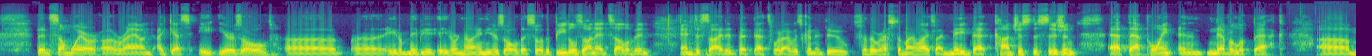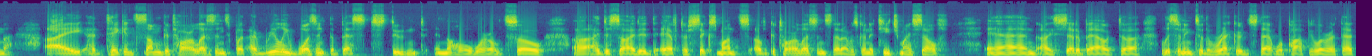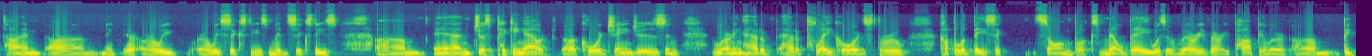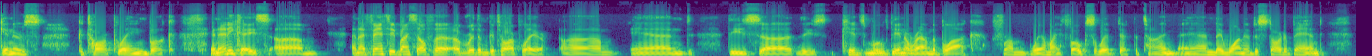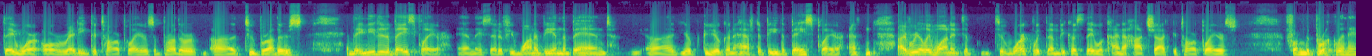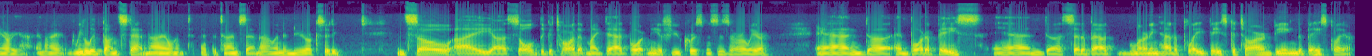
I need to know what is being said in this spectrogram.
then somewhere around, I guess, eight years old, uh, uh, eight or maybe eight or nine years old, I saw the Beatles on Ed Sullivan, and decided that that's what I was going to do for the rest of my life. I made that conscious decision at that point, and never looked back. Um, I had taken some guitar lessons, but I really wasn't the best student in the whole world. So uh, I decided after six months of guitar lessons that I was going to teach myself. And I set about uh, listening to the records that were popular at that time, um, maybe early early '60s, mid '60s, um, and just picking out uh, chord changes and learning how to how to play chords through a couple of basic songbooks. Mel Bay was a very, very popular um, beginner's guitar playing book. In any case, um, and I fancied myself a, a rhythm guitar player. Um, and these uh, these kids moved in around the block from where my folks lived at the time, and they wanted to start a band. They were already guitar players, a brother, uh, two brothers, and they needed a bass player. And they said, if you want to be in the band, uh, you're you're going to have to be the bass player. And I really wanted to to work with them because they were kind of hotshot guitar players from the Brooklyn area, and I we lived on Staten Island at the time, Staten Island in New York City. And so I uh, sold the guitar that my dad bought me a few Christmases earlier, and uh, and bought a bass and uh, set about learning how to play bass guitar and being the bass player.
